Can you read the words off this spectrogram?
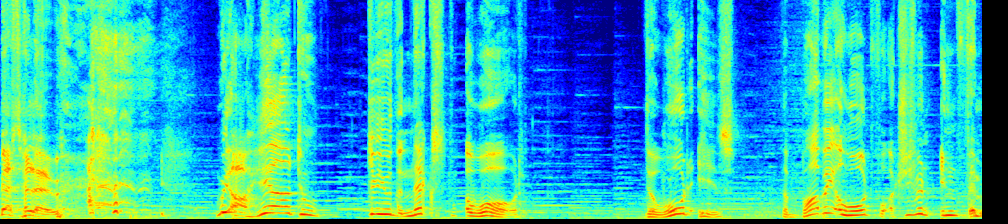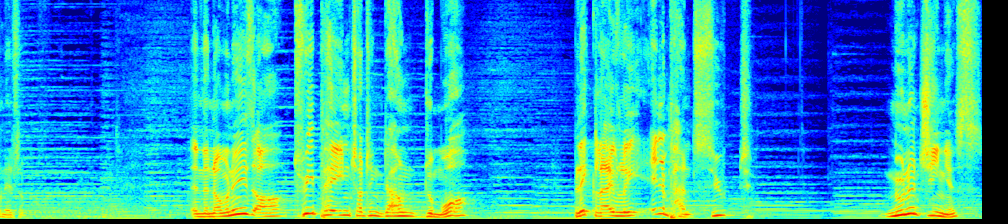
yes, hello. we are here to give you the next award. The award is the Barbie Award for Achievement in Feminism. And the nominees are Tree Paine shutting down DeuxMoi, Blake Lively in a pantsuit, Muna Genius,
